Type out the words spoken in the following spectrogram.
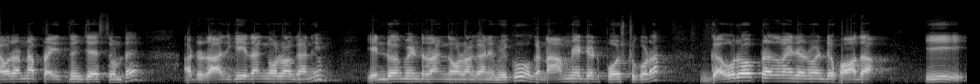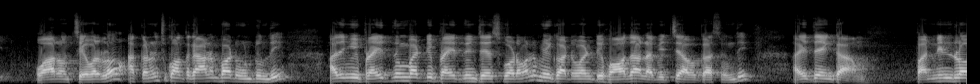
ఎవరన్నా ప్రయత్నం చేస్తుంటే అటు రాజకీయ రంగంలో కానీ ఎండోమెంట్ రంగంలో కానీ మీకు ఒక నామినేటెడ్ పోస్ట్ కూడా గౌరవప్రదమైనటువంటి హోదా ఈ వారం చివరిలో అక్కడ నుంచి కొంతకాలం పాటు ఉంటుంది. అది మీ ప్రయత్నం బట్టి ప్రయత్నం చేసుకోవడం వల్ల మీకు అటువంటి హోదా లభించే అవకాశం ఉంది. అయితే ఇంకా పన్నెండులో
